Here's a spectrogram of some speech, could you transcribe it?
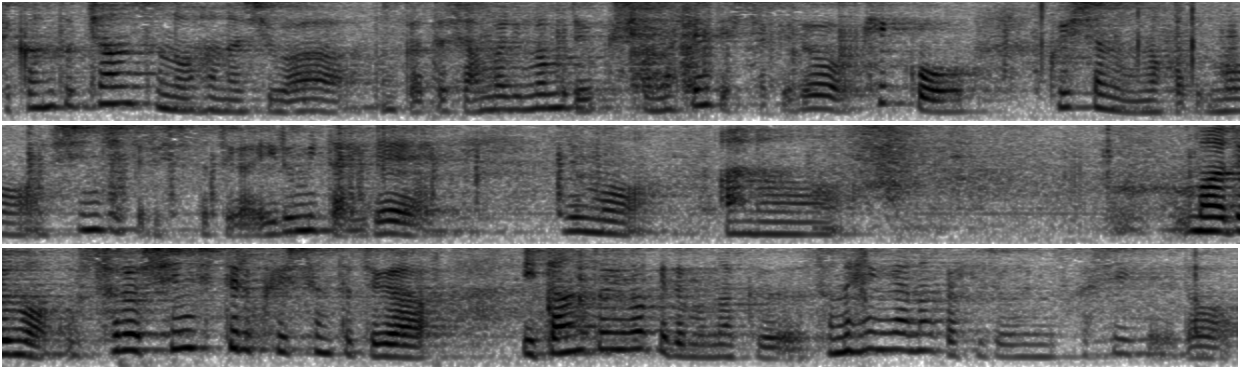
セカンドチャンスの話はなんか私あんまり今までよく知りませんでしたけど結構クリスチャンの中でも信じてる人たちがいるみたいででもあのまあでもそれを信じてるクリスチャンたちが異端というわけでもなくその辺がなんか非常に難しいけれど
